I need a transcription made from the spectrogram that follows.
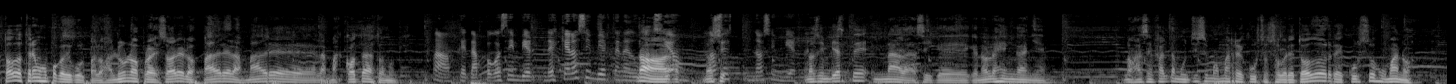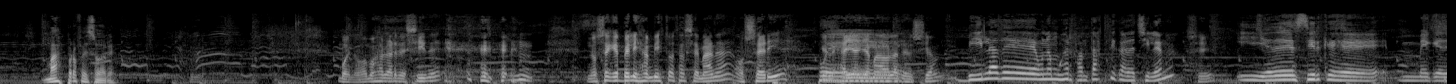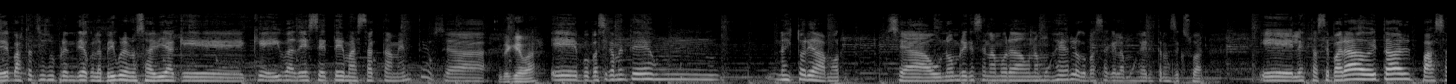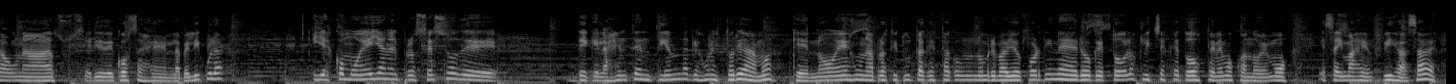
todos tenemos un poco de culpa, los alumnos, los profesores, los padres, las madres, las mascotas, todo el mundo. No, que tampoco se invierte. Es que no se invierte en educación. No, se, invierte. No se invierte nada, así que, que no les engañen. Nos hacen falta muchísimos más recursos, sobre todo recursos humanos. Más profesores. Bueno, vamos a hablar de cine. No sé qué pelis han visto esta semana o series que les hayan llamado la pues, atención. Vi la de una mujer fantástica, la chilena. Sí. Y he de decir que me quedé bastante sorprendida con la película. No sabía que, iba de ese tema exactamente. O sea. ¿De qué va? Eh, pues básicamente es una historia de amor. O sea, un hombre que se enamora de una mujer, lo que pasa es que la mujer es transexual. Él está separado y tal, pasa una serie de cosas en la película. Y es como ella en el proceso de de que la gente entienda que es una historia de amor, que no es una prostituta que está con un hombre mayor por dinero, que todos los clichés que todos tenemos cuando vemos esa imagen fija, ¿sabes?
